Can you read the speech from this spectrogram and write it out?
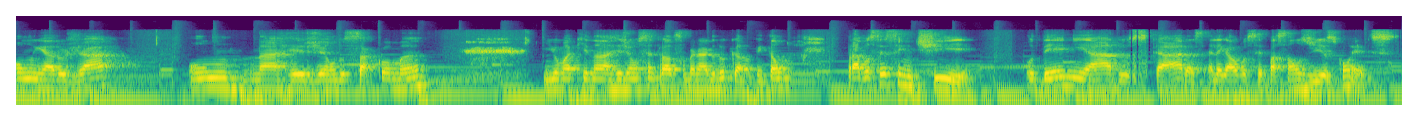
um em Arujá, um na região do Sacomã e uma aqui na região central de São Bernardo do Campo. Então, para você sentir o DNA dos caras, é legal você passar uns dias com eles.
